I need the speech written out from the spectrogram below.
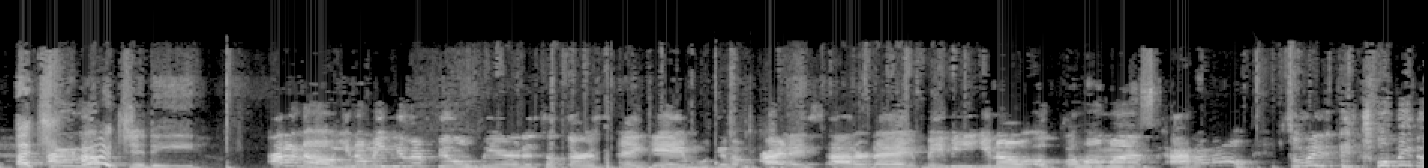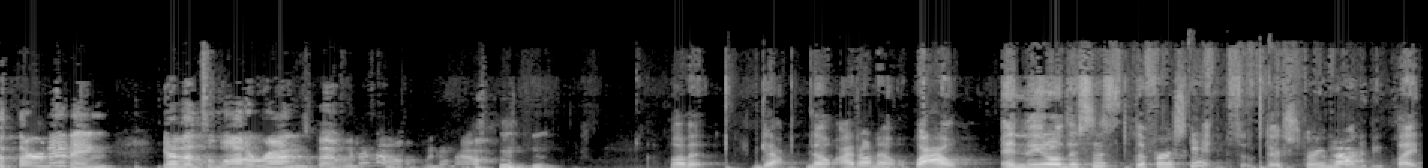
A don't know. tragedy. I don't know. You know, maybe they're feeling weird. It's a Thursday game. We'll give them Friday, Saturday. Maybe you know Oklahoma's. I don't know. It's only it's only the third inning. Yeah, that's a lot of runs, but we don't know. We don't know. Love it. Yeah. No, I don't know. Wow. And you know, this is the first game, so there's three more to be played.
